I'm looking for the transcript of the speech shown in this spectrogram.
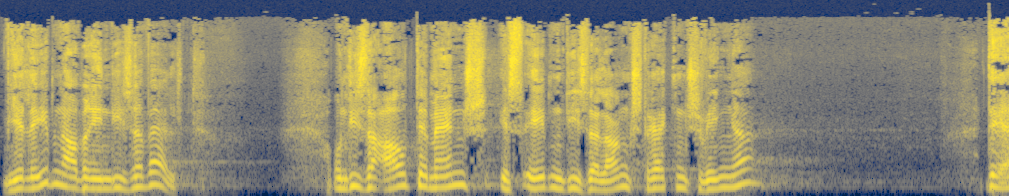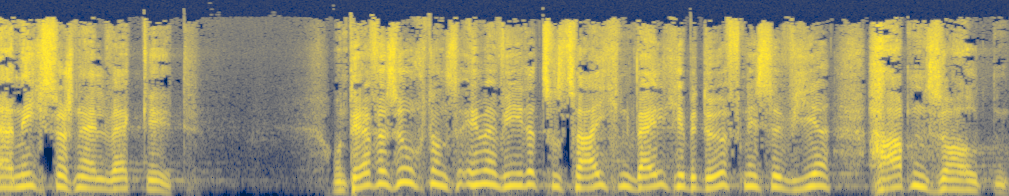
Wir leben aber in dieser Welt. Und dieser alte Mensch ist eben dieser Langstreckenschwinger, der nicht so schnell weggeht. Und der versucht uns immer wieder zu zeichnen, welche Bedürfnisse wir haben sollten.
